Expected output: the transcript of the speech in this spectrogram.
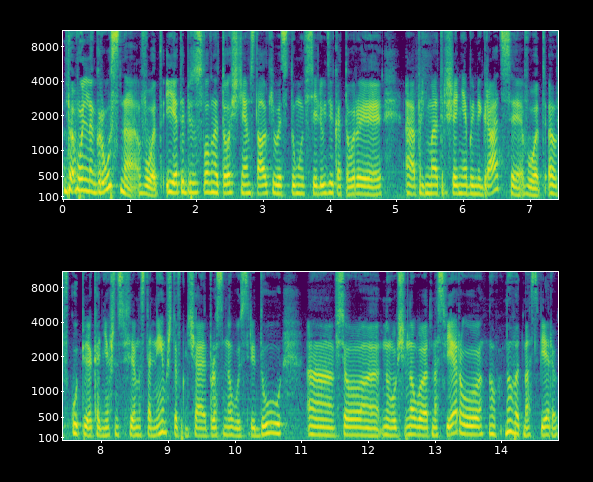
довольно грустно, вот, и это, безусловно, то, с чем сталкиваются, думаю, все люди, которые а, принимают решение об эмиграции, вот, э, в купе, конечно, со всем остальным, что включает просто новую среду, а, все, ну, в общем, новую атмосферу, ну, новую атмосферу,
